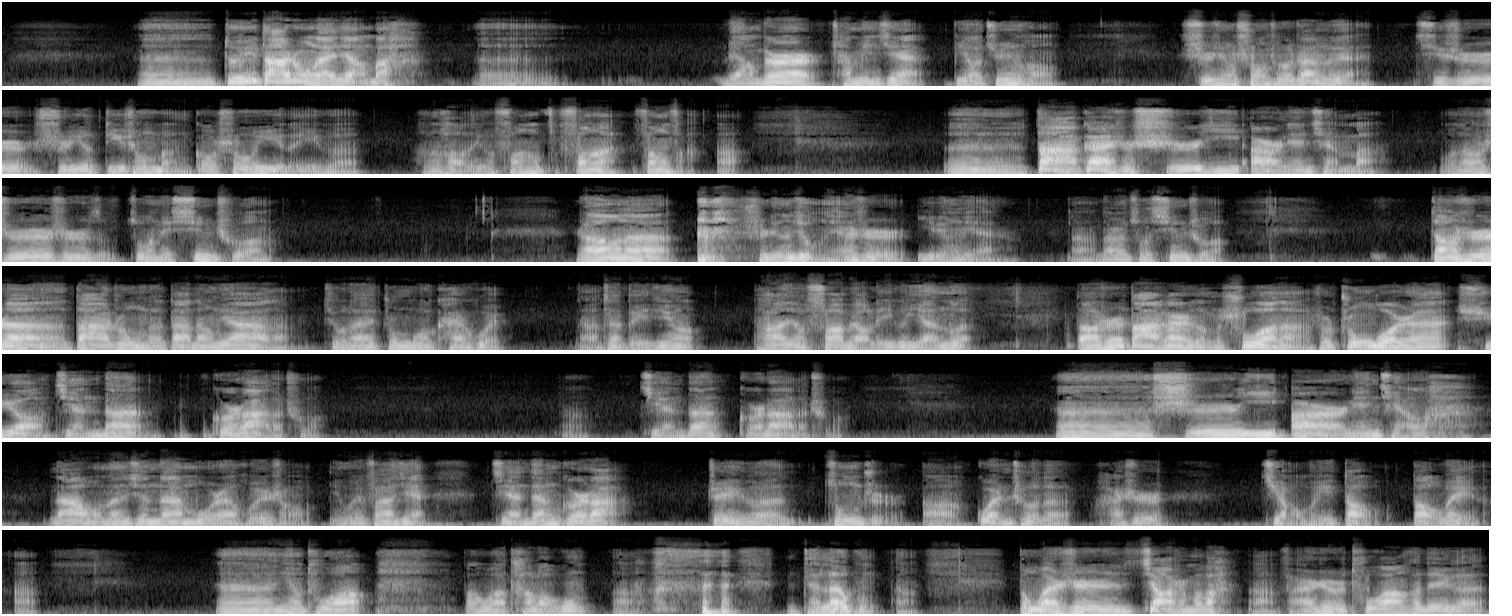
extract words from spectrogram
嗯，对于大众来讲吧，呃，两边产品线比较均衡。实行双车战略，其实是一个低成本高收益的一个很好的一个方方案方法啊。呃，大概是十一二年前吧，我当时是做那新车呢。然后呢，是零九年是一零年啊，当时做新车。当时呢，大众的大当家呢就来中国开会啊，在北京，他就发表了一个言论。当时大概是怎么说呢？说中国人需要简单个儿大的车，啊，简单个儿大的车。嗯，十一二年前了，那我们现在蓦然回首，你会发现简单个儿大这个宗旨啊，贯彻的还是较为到到位的啊。嗯，你像途昂，包括她老公啊，她老公啊。甭管是叫什么吧，啊，反正就是途昂和这个，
